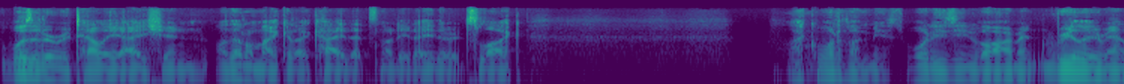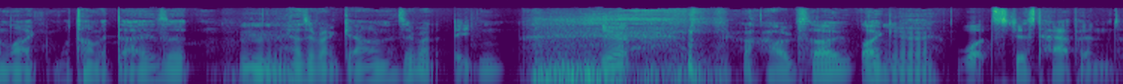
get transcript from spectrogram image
was it a retaliation? Oh, that'll make it okay. That's not it either. It's like. Like what have I missed? What is the environment really around? Like what time of day is it? Mm. How's everyone going? Has everyone eaten? yeah. I hope so. Like yeah. what's just happened.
